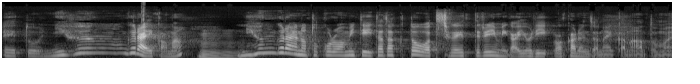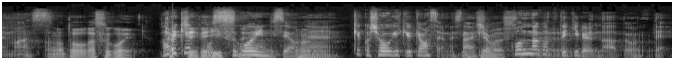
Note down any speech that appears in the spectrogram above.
えっ、と、2分ぐらいかな、うん。?2 分ぐらいのところを見ていただくと、私が言ってる意味がよりわかるんじゃないかなと思いますあ。の動画すごい、キあれ結構すごいんですよね。結構衝撃受けますよね、最初。ねこんなことできるんだと思って。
